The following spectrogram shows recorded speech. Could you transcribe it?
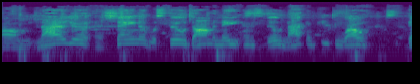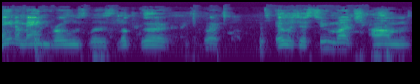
um, Nia and Shayna was still dominating, still knocking people out. Dana Mandy Rose was looked good, but it was just too much. Um,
